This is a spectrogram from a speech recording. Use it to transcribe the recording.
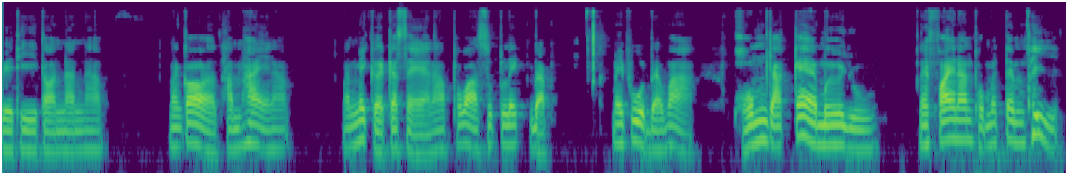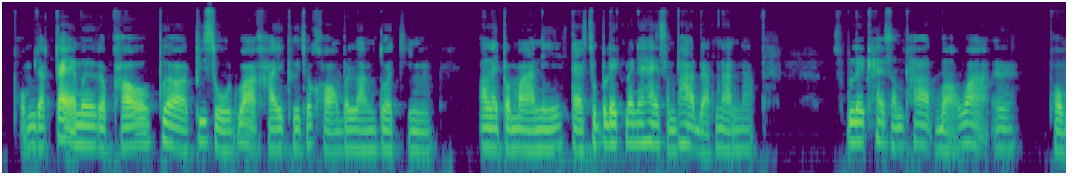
เวทีตอนนั้นนะครับ มันก็ทำให้นะครับ มันไม่เกิดกระแสนะครับ เพราะว่าซุปเปอร์เล็กแบบ ไม่พูดแบบว่า ผมอยากแก้มืออยู่ ในไฟนั้นผมไม่เต็มที่ ผมอยากแก้มือกับเขาเพื่อพิสูจน์ว่าใครคือเจ้าของบัลลังก์ตัวจริง อะไรประมาณนี้ แต่ซุปเปอร์เล็กไม่ได้ให้สัมภาษณ์แบบนั้นนะซุปเปอร์เล็กให้สัมภาษณ์บอกว่า เออ ผม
